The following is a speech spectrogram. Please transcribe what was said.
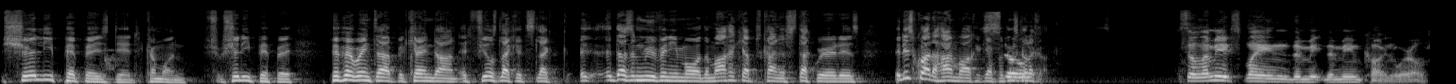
surely Pepe is dead. Come on, surely Pepe. Pepe went up, it came down. It feels like it's like it, it doesn't move anymore. The market cap's kind of stuck where it is. It is quite a high market cap, but it's So- got like So let me explain the me- the meme coin world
